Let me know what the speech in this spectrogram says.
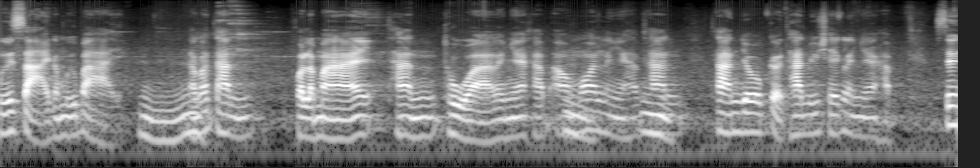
มื้อสายกับมื้อบ่ายอืมแล้วก็ทานผลไม้ทานถั่วอะไรเงี้ยครับอัลมอนด์อะไรเงี้ยครับอืมทานทานโยเกิร์ตทานมิลค์เชคอะไรเงี้ยครับ ซึ่ง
